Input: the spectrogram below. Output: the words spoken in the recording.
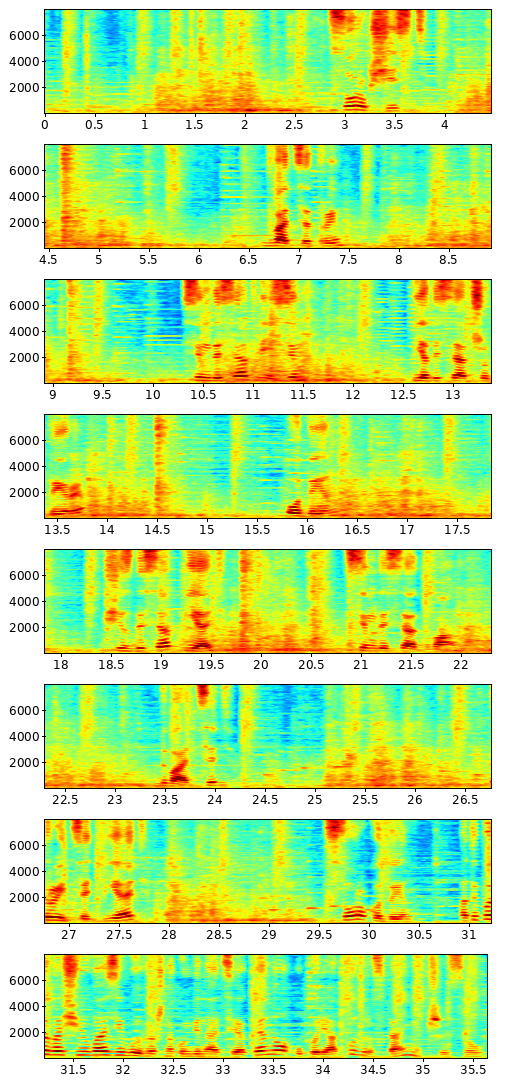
46, 23, 78, 54, 1, 65, 72, 20, 35, 41. А тепер вашій увазі виграшна комбінація кено у порядку зростання чисел.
